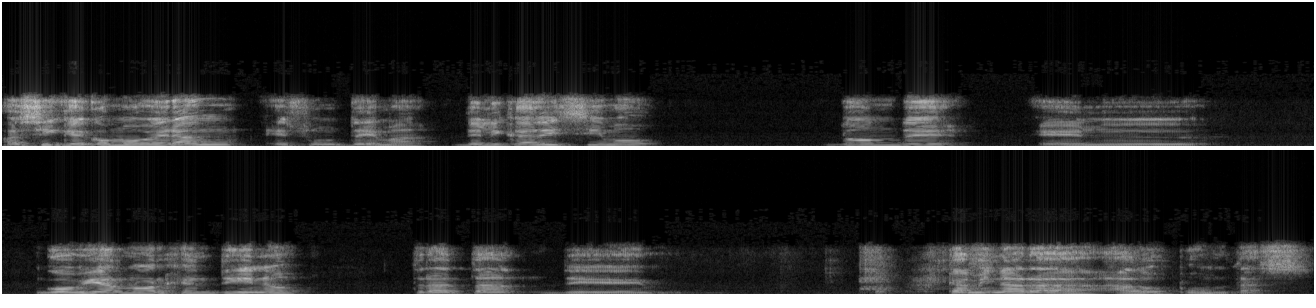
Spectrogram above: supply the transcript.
Así que como verán, es un tema delicadísimo donde el gobierno argentino trata de caminar a, a, dos puntas,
